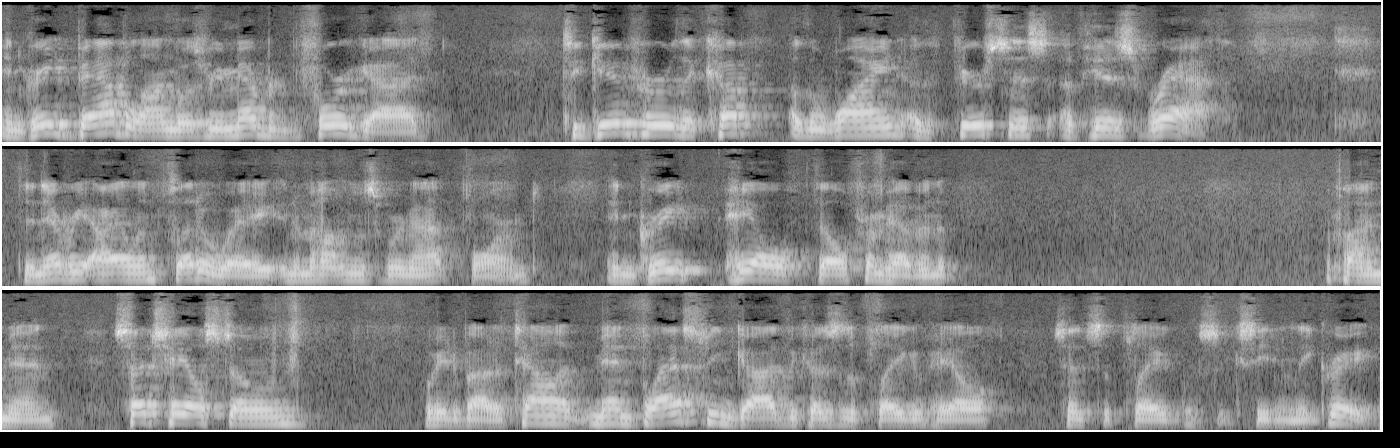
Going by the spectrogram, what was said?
And great Babylon was remembered before God to give her the cup of the wine of the fierceness of his wrath. Then every island fled away, and the mountains were not formed, and great hail fell from heaven upon men. Such hailstone weighed about a talent. Men blaspheming God because of the plague of hail since the plague was exceedingly great.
